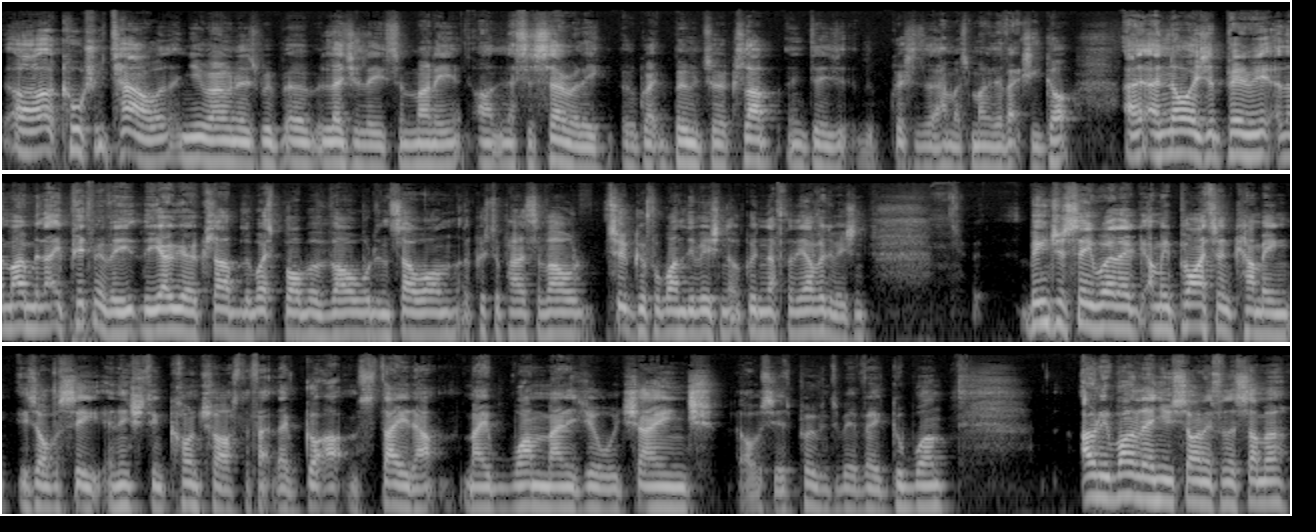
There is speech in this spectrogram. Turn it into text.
Uh, Cautionary Tale, new owners with uh, allegedly some money aren't necessarily a great boon to a club. Indeed, the question is how much money they've actually got. And, and Norwich appear at the moment, that epitome of the, the yo-yo club, the West Brom of old and so on, the Crystal Palace of old, too good for one division, not good enough for the other division. Be interesting to see where they. I mean, Brighton coming is obviously an interesting contrast. The fact they've got up and stayed up, made one manager would change. Obviously, it's proven to be a very good one. Only one of their new signings from the summer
